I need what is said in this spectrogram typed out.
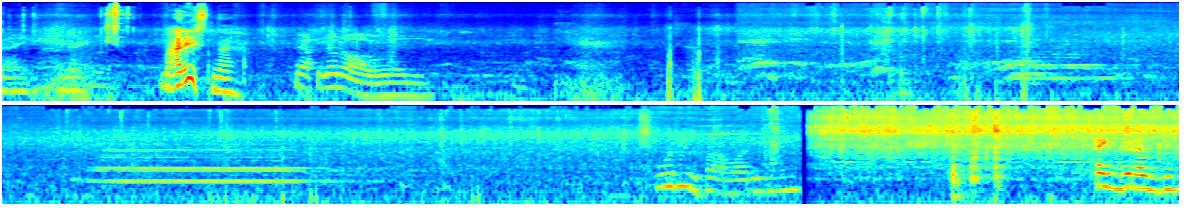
নাই নাই। মারিস না? ইউ রাজদীপ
